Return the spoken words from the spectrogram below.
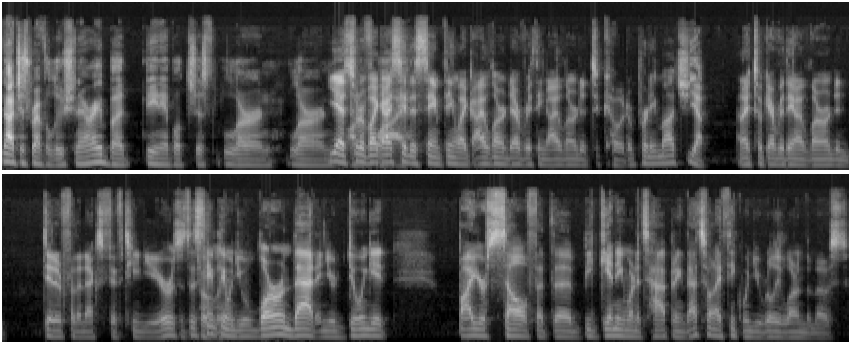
not just revolutionary, but being able to just learn, learn. Yeah, sort of like I say the same thing. Like I learned everything I learned at Dakota pretty much. Yep. And I took everything I learned and did it for the next 15 years. It's the same thing when you learn that and you're doing it by yourself at the beginning when it's happening. That's when I think when you really learn the most.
